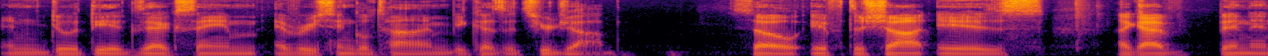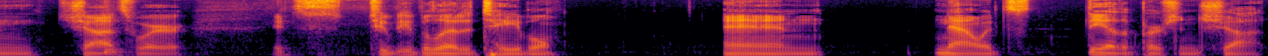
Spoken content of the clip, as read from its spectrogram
and do it the exact same every single time because it's your job. So if the shot is like I've been in shots where it's two people at a table, and now it's the other person's shot.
